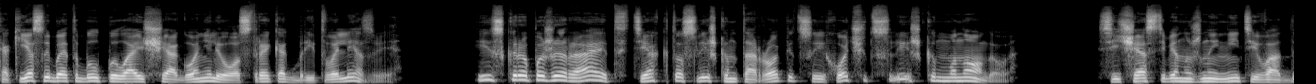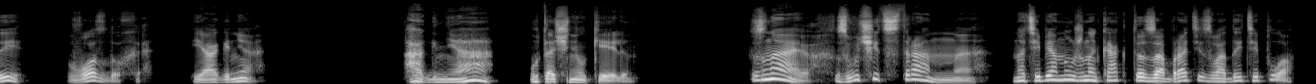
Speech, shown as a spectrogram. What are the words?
как если бы это был пылающий огонь или острое, как бритва, лезвие. Искра пожирает тех, кто слишком торопится и хочет слишком многого. Сейчас тебе нужны нити воды, воздуха и огня. «Огня?» — уточнил Кейлин. «Знаю, звучит странно, но тебе нужно как-то забрать из воды тепло.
